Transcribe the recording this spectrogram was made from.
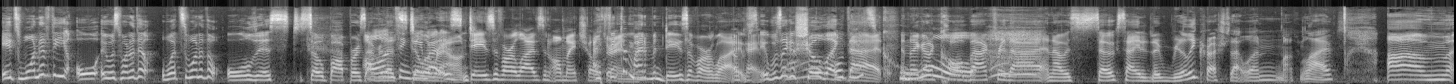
It's one of the old. It was one of the. What's one of the oldest soap operas all ever I'm that's thinking still about around? is Days of Our Lives and All My Children. I think it might have been Days of Our Lives. Okay. It was like a show like Oh, that, and I got a call back for that, and I was so excited. I really crushed that one. Not gonna lie. Um,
